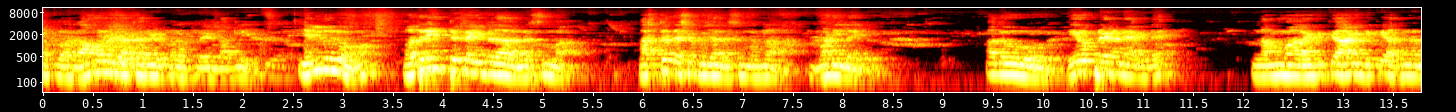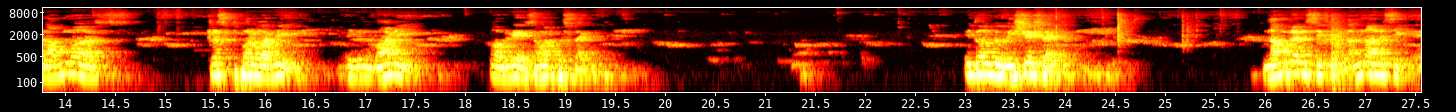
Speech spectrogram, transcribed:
ಅಥವಾ ರಾಮಾನುಜಾಚಾರ್ಯರ ಪರಂಪರೆಯಲ್ಲಾಗಲಿ ಎಲ್ಲೂ ಹದಿನೆಂಟು ಕೈಗಳ ನರಸಿಂಹ, ಅಷ್ಟದಶಭುಜ ನರಸಿಂಹನ ಮಾಡಿಲ್ಲ ಇದು. ಅದು ದೇವ ಪ್ರೇರಣೆ ಆಗಿದೆ. ನಮ್ಮ ಇದಕ್ಕೆ ಆಗಿದ್ದಕ್ಕೆ ಅದನ್ನು ನಮ್ಮ ಟ್ರಸ್ಟ್ ಪರವಾಗಿ ಇದನ್ನು ಮಾಡಿ ಅವರಿಗೆ ಸಮರ್ಪಿಸ್ತಾ ಇದ್ದೀವಿ. ಇದೊಂದು ವಿಶೇಷ ಇದು. ನಮಗನಿಸಿಕೆ ನನ್ನ ಅನಿಸಿಕೆ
